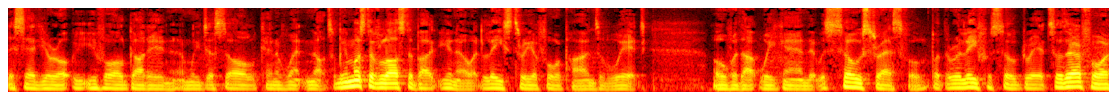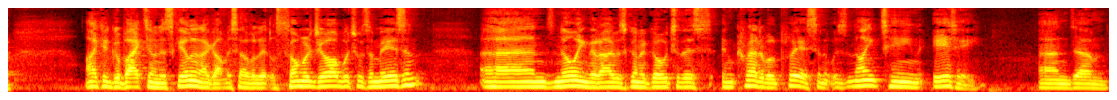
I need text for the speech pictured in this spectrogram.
they said you're you've all got in, and we just all kind of went nuts. We must have lost about you know at least three or four pounds of weight over that weekend. It was so stressful, but the relief was so great. So therefore, I could go back to and I got myself a little summer job, which was amazing. And knowing that I was going to go to this incredible place, and it was 1980, and um,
